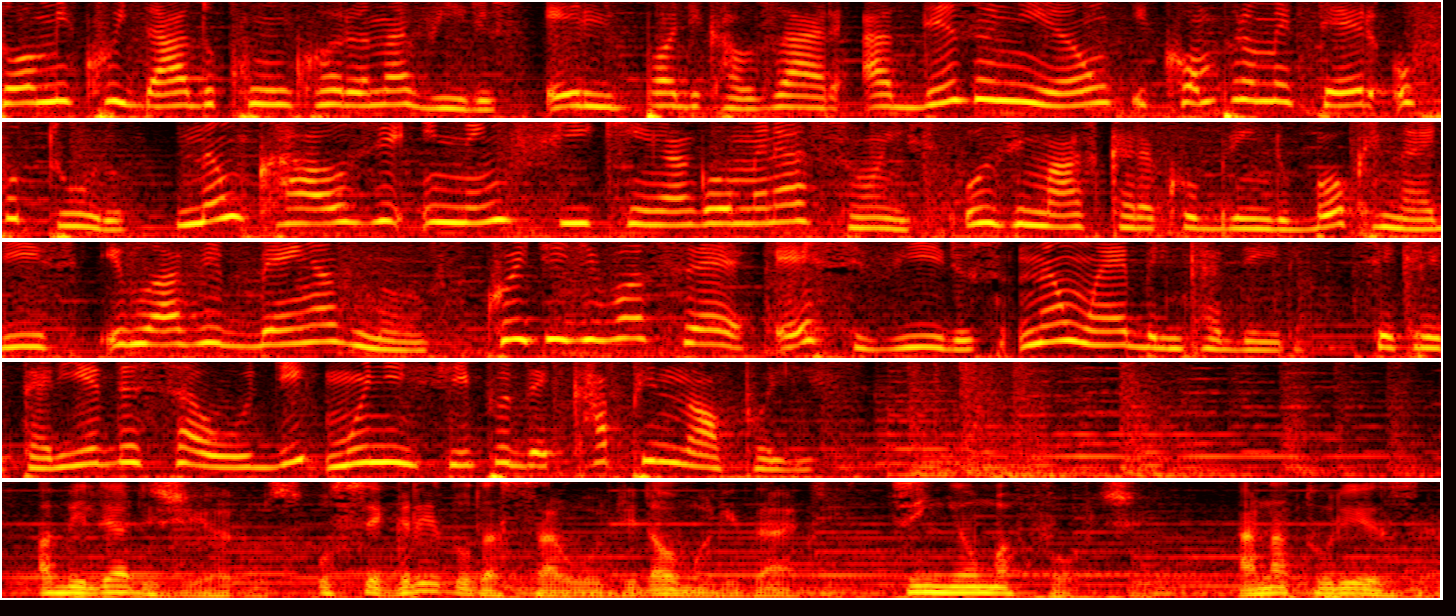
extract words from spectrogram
Tome cuidado com o coronavírus. Ele pode causar a desunião e comprometer o futuro. Não cause e nem fique em aglomerações. Use máscara cobrindo boca e nariz e lave bem as mãos. Cuide de você. Esse vírus não é brincadeira. Secretaria de Saúde, Município de Capinópolis. Há milhares de anos, o segredo da saúde da humanidade tinha uma fonte: a natureza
